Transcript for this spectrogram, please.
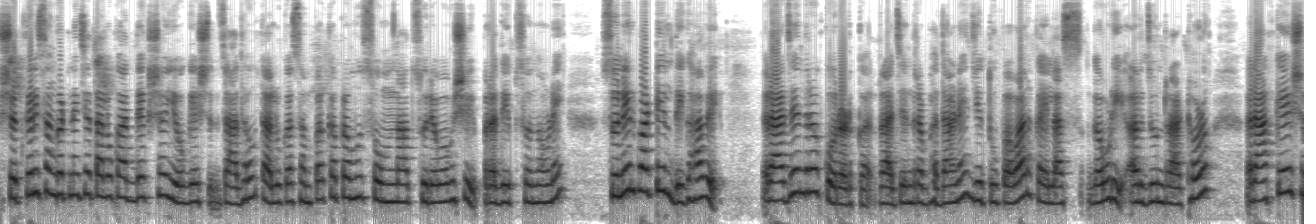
शेतकरी संघटनेचे तालुका अध्यक्ष योगेश जाधव तालुका संपर्क प्रमुख सोमनाथ सूर्यवंशी प्रदीप सोनवणे सुनील पाटील दिघावे राजेंद्र कोरडकर राजेंद्र भदाणे जितू पवार कैलास गवडी अर्जुन राठोड राकेश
